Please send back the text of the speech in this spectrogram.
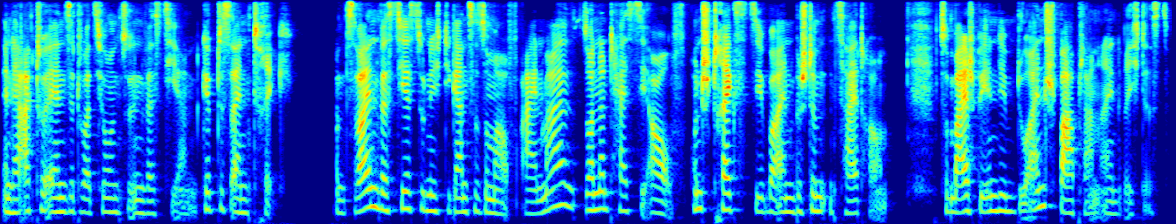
in der aktuellen Situation zu investieren, gibt es einen Trick. Und zwar investierst du nicht die ganze Summe auf einmal, sondern teilst sie auf und streckst sie über einen bestimmten Zeitraum. Zum Beispiel, indem du einen Sparplan einrichtest.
